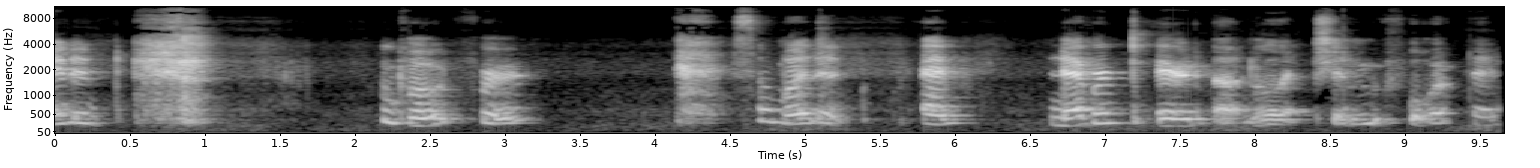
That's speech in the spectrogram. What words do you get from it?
didn't vote for someone that I've never cared about an election before. And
